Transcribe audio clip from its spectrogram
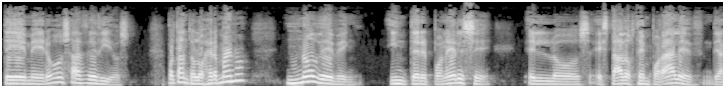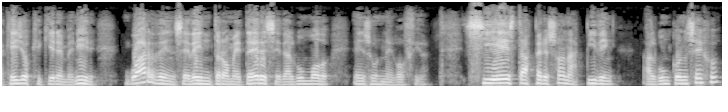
temerosas de Dios. Por tanto, los hermanos no deben interponerse en los estados temporales de aquellos que quieren venir. Guárdense de entrometerse de algún modo en sus negocios. Si estas personas piden algún consejo,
